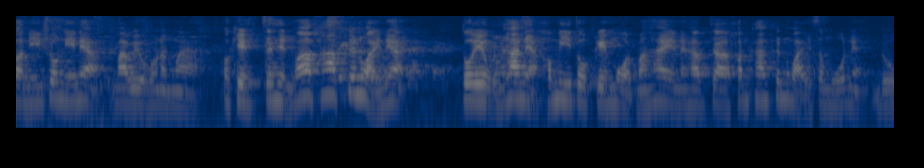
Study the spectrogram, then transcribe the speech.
ตอนนี้ช่วงนี้เนี่ยมาวิวกำลังมาโอเค จะเห็นว่าภาพเคลื่อนไหวเนี่ยตัว A 6 5เนี่ยเขามีตัวเกมโหมดมาให้นะครับ จะค่อนข้างเคลื่อนไหวสมูทเนี่ยดู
